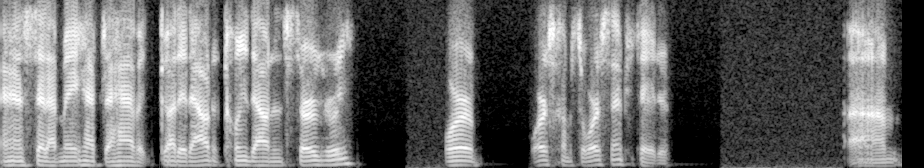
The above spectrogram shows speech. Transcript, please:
and said I may have to have it gutted out and cleaned out in surgery. Or worst comes to worst, amputated. Um,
